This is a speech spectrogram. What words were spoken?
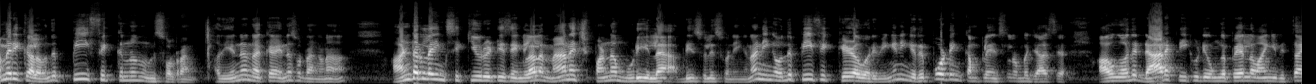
அமெரிக்காவில் வந்து பிஃபிக்னு ஒன்று சொல்கிறாங்க அது என்னன்னாக்கா என்ன சொல்கிறாங்கன்னா அண்டர்லைங் செக்யூரிட்டிஸ் எங்களால் மேனேஜ் பண்ண முடியல அப்படின்னு சொல்லி சொன்னீங்கன்னா நீங்கள் வந்து பிஃபிக் கீழே வருவீங்க. நீங்கள் ரிப்போர்ட்டிங் கம்ப்ளைண்ட்ஸில் ரொம்ப ஜாஸ்தியாக அவங்க வந்து டைரக்ட் ஈக்விட்டி உங்கள் பேரில் வாங்கி விற்றா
